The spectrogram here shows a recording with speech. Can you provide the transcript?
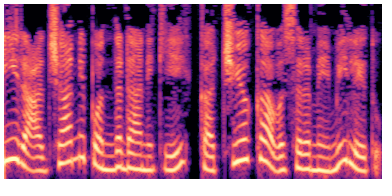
ఈ రాజ్యాన్ని పొందడానికి ఖర్చు యొక్క అవసరమేమీ లేదు.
